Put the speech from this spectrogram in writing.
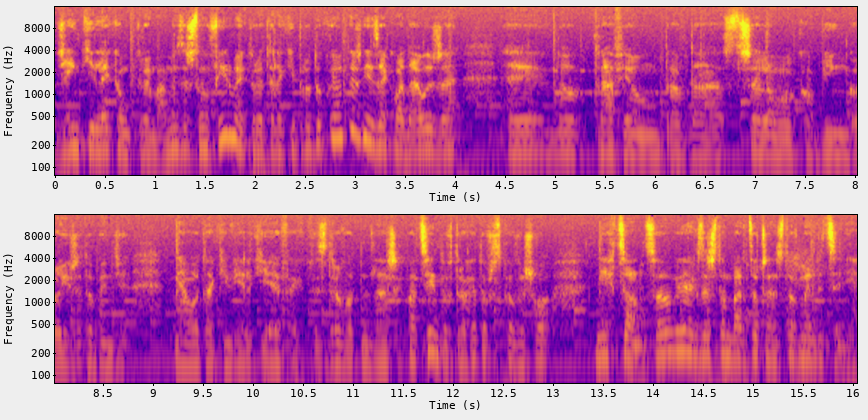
dzięki lekom, które mamy. Zresztą firmy, które te leki produkują, też nie zakładały, że y, no, trafią, prawda, strzelą oko, bingo i że to będzie miało taki wielki efekt zdrowotny dla naszych pacjentów. Trochę to wszystko wyszło niechcąco, jak zresztą bardzo często w medycynie.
